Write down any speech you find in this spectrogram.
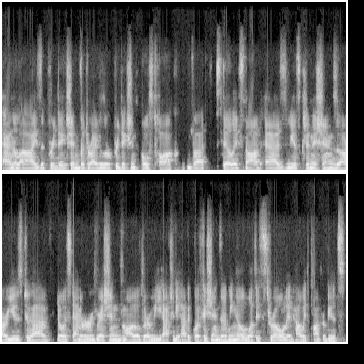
analyze the prediction, the drivers or predictions post hoc, but still it's not as we as clinicians are used to have you know standard regression models where we actually have a coefficient that we know what its role and how it contributes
